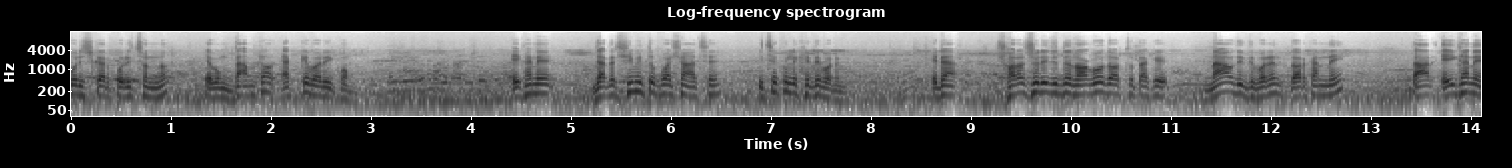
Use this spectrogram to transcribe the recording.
পরিষ্কার, পরিচ্ছন্ন এবং দামটাও একেবারেই কম। এখানে যাদের সীমিত পয়সা আছে, ইচ্ছে করলে খেতে পারেন। এটা সরাসরি যদি নগদ অর্থ তাকে নাও দিতে পারেন, দরকার নেই। তার এইখানে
